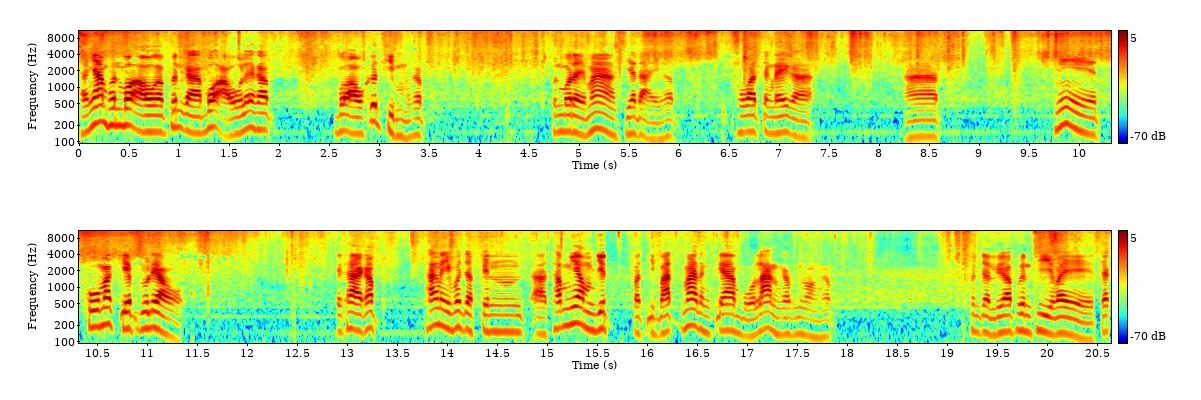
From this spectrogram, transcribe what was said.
ถ้าย่ามเพิ่นบ่เอาครับเพิ่นก็บ่เอาเลยครับ บ่เอาคือถิ่มครับเพิ่นบ่ได้มาเสียดายครับ เพราะว่าจังไดก็อ่านี่ผู้มาเก็บอยู่แล้วคล้ายๆครับทางนี้เพิ่นจะเป็นธรรมเนียมยึดปฏิบัติมาตั้งแต่โบราณครับพี่น้องครับเพิ่นจะเหลือพื้นที่ไว้จัก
